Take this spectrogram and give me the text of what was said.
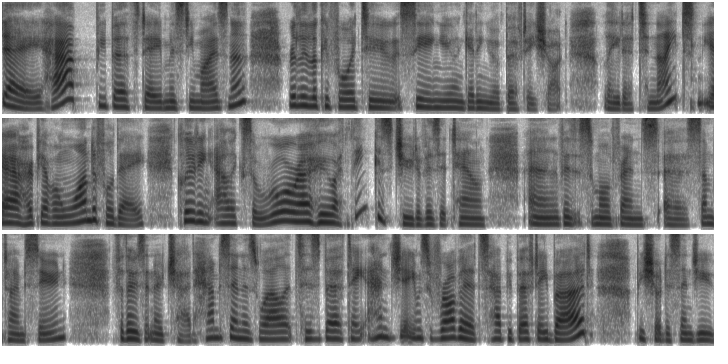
Happy birthday, Misty Meisner. Really looking forward to seeing you and getting you a birthday shot later tonight. Yeah, I hope you have a wonderful day, including Alex Aurora, who I think is due to visit town and visit some old friends uh, sometime soon. For those that know Chad Hampson as well, it's his birthday, and James Roberts. Happy birthday, bud. Be sure to send you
